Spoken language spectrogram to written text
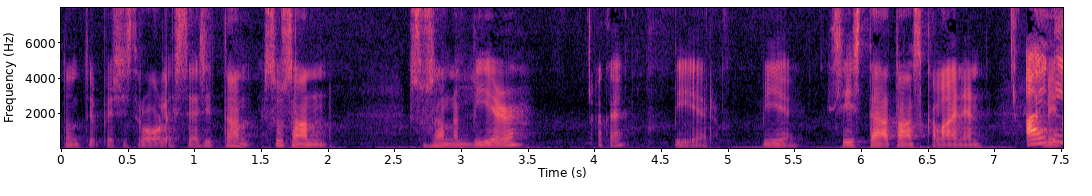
tuon tyyppisissä roolissa. Ja sitten on Susan, Susanna Bier. Okay. Bier, Bier. Siis tämä tanskalainen Ai niin,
